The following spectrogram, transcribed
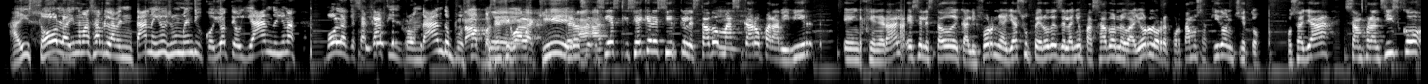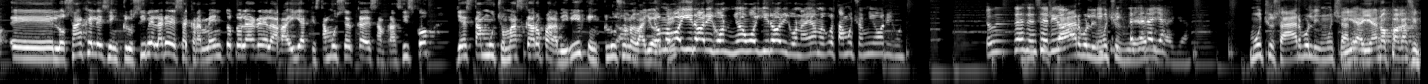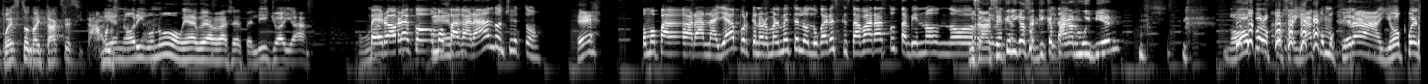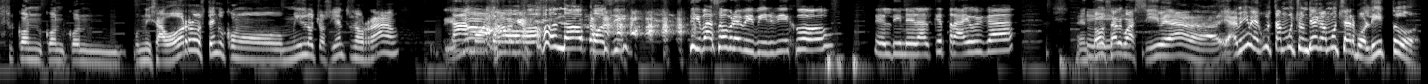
Ahí solo, ahí nomás abre la ventana y yo es un mendigo coyote hollando y unas bolas de zacate rondando. Pues, no, pues es igual aquí. Pero sí, es, sí hay que decir que el estado más caro para vivir en general es el estado de California. Ya superó desde el año pasado a Nueva York, lo reportamos aquí, Don Cheto. O sea, ya San Francisco, eh, Los Ángeles, e inclusive el área de Sacramento, todo el área de la bahía que está muy cerca de San Francisco, ya está mucho más caro para vivir que incluso Nueva York. Yo me ¿eh? voy a ir a Oregon, yo voy a ir a Oregon, allá me gusta mucho a mí Oregon. ¿En serio? Muchos árboles, muchos allá? Muchos árboles, muchos Y allá no pagas impuestos, no hay taxes y estamos. en Oregon no, voy a, voy a, ser feliz yo allá. Pero ahora, ¿cómo pagarán, Don Cheto? ¿Eh? ¿Cómo pagarán allá? Porque normalmente los lugares que está barato también no... no o sea, así que digas aquí que pagan muy bien. No, pero pues allá como que era yo pues con, con, con, con mis ahorros, tengo como 1800 ahorrados. No, no, pues sí. Sí va a sobrevivir, viejo. El dineral que trae, oiga. Entonces, algo así, vea. A mí me gusta mucho un día mucho arbolito.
